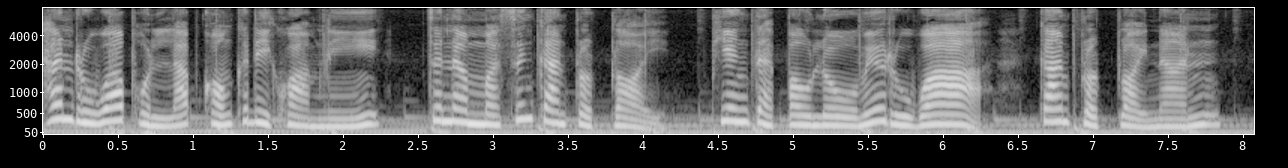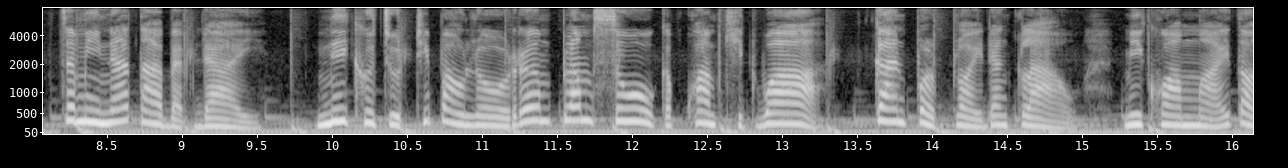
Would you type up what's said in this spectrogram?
ท่านรู้ว่าผลลัพธ์ของคดีความนี้ จะนำมาซึ่งการปลดปล่อย เพียงแต่เปาโลไม่รู้ว่า การปลดปล่อยนั้น จะมีหน้าตาแบบใด นี่คือจุดที่เปาโลเริ่มปล้ำสู้กับความคิดว่า การปลดปล่อยดังกล่าว มีความหมายต่อ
